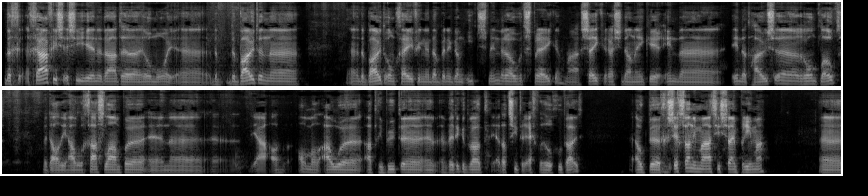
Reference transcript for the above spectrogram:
De gra- grafisch is hij inderdaad eh, heel mooi. Eh, de, de, buiten, eh, de buitenomgevingen, daar ben ik dan iets minder over te spreken. Maar zeker als je dan een keer in, de, in dat huis rondloopt. Met al die oude gaslampen en ja, al- allemaal oude attributen en, en weet ik het wat. Ja, dat ziet er echt wel heel goed uit. Ook de gezichtsanimaties zijn prima. Eh,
